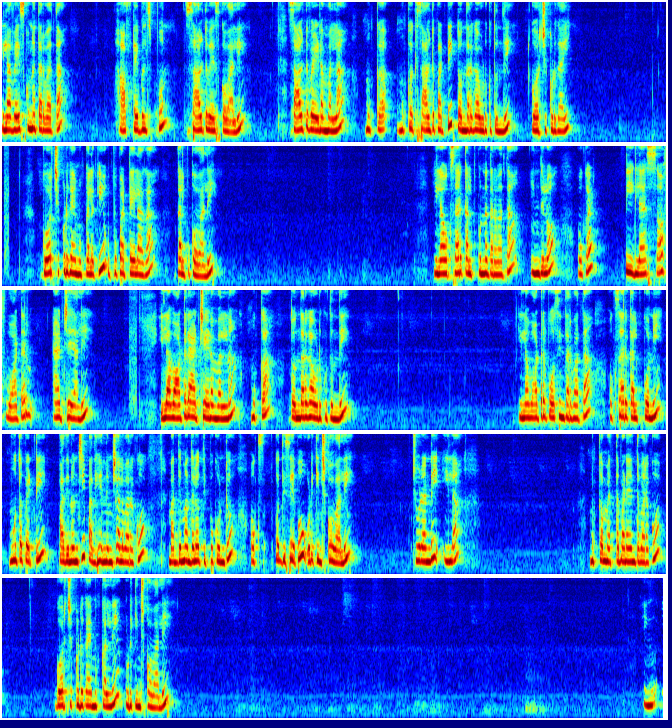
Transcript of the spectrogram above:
ఇలా వేసుకున్న తర్వాత హాఫ్ టేబుల్ స్పూన్ సాల్ట్ వేసుకోవాలి. సాల్ట్ వేయడం వల్ల ముక్క ముక్కకి సాల్ట్ పట్టి తొందరగా ఉడుకుతుంది గోరుచిక్కుడుగాయ గోరుచిక్కుడుగాయ ముక్కలకి ఉప్పు పట్టేలాగా కలుపుకోవాలి. ఇలా ఒకసారి కలుపుకున్న తర్వాత ఇందులో ఒక tea glass of water add చేయాలి. ఇలా వాటర్ యాడ్ చేయడం వలన ముక్క తొందరగా ఉడుకుతుంది. ఇలా వాటర్ పోసిన తర్వాత ఒకసారి కలుపుకొని మూత పెట్టి పది నుంచి పదిహేను నిమిషాల వరకు మధ్య మధ్యలో తిప్పుకుంటూ ఒక కొద్దిసేపు ఉడికించుకోవాలి. చూడండి ఇలా ముక్క మెత్తబడేంత వరకు గోర్చిక్కుడుకాయ ముక్కల్ని ఉడికించుకోవాలి.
